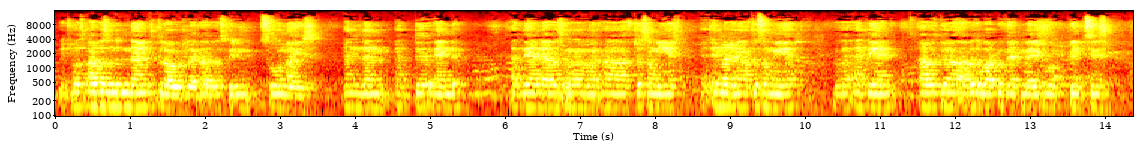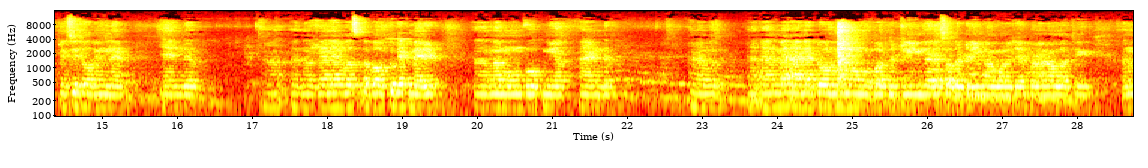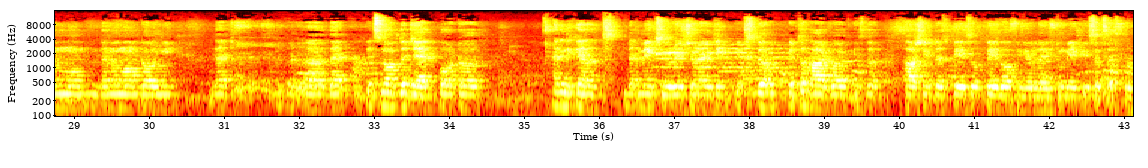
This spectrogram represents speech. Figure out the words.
it was I was on the ninth cloud, like I was feeling so nice. And then at the end at the end I was uh, uh, after some years in after some years uh, at the end I was gonna, I was about to get married to a princess princess of England. And uh, uh, uh, when I was about to get married uh, my mom woke me up and and I was it's not the jackpot or anything else that makes you rich or anything. It's the it's the hard work, it's the hardship that pays off pays off in your life to make you successful.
